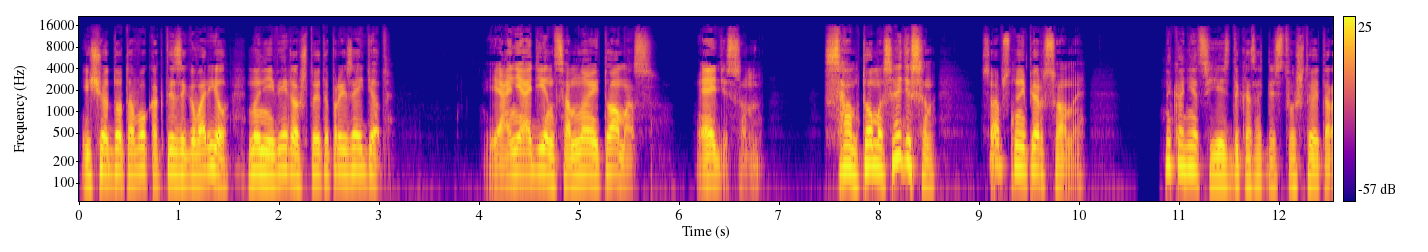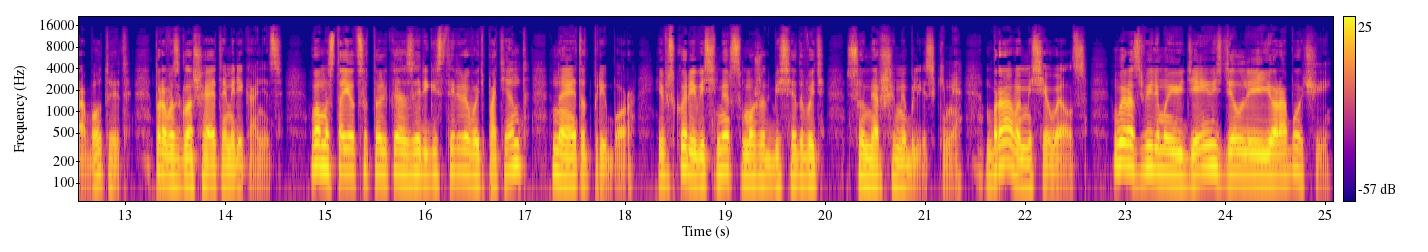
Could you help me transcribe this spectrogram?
еще до того, как ты заговорил, но не верил, что это произойдет. «Я не один, со мной Томас Эдисон». «Сам Томас Эдисон?» «Собственной персоны. «Наконец, есть доказательства, что это работает», — провозглашает американец. «Вам остается только зарегистрировать патент на этот прибор, и вскоре весь мир сможет беседовать с умершими близкими. Браво, месье Уэллс! Вы развили мою идею и сделали ее рабочей.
